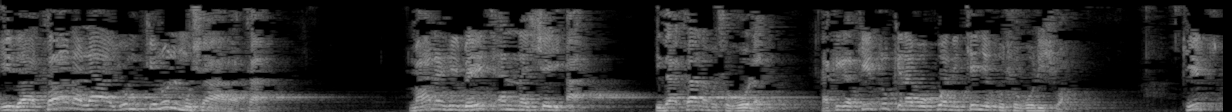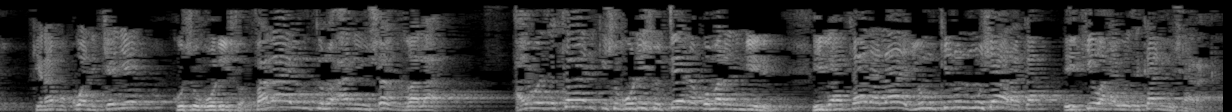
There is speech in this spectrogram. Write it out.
إذا كان لا يمكن المشاركة. معنى هي بيت أن الشيء إذا كان مشغولا. hakika kitu kinapokuwa ni chenye kushughulishwa kitu kinapokuwa ni chenye kushughulishwa fala yumkinu an yushaghala haiwezekani kishughulishwe tena kwa mara nyingine idha kana la yumkinu almusharaka ikiwa haiwezekani musharaka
